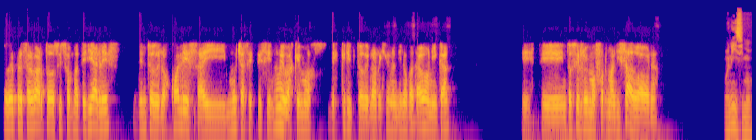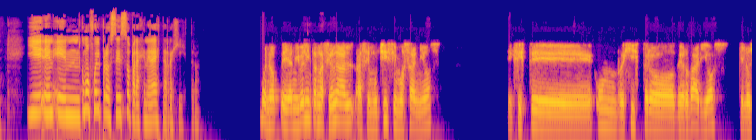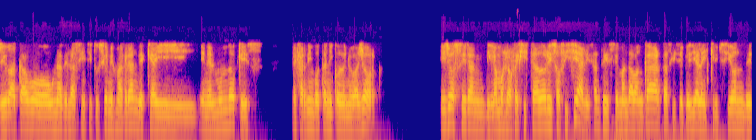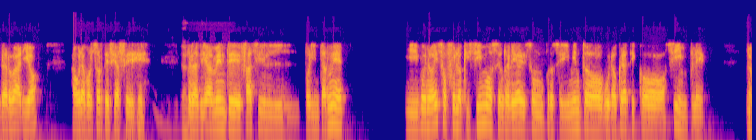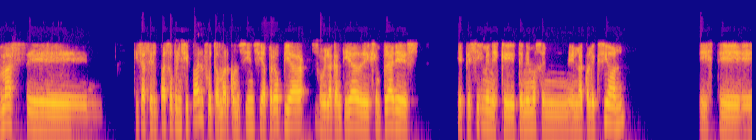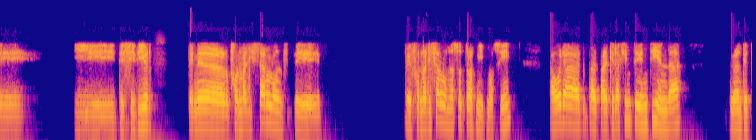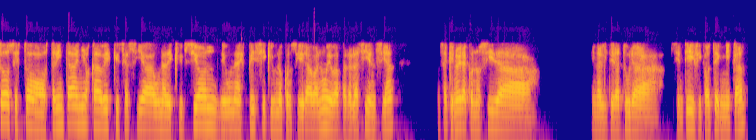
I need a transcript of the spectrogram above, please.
poder preservar todos esos materiales, dentro de los cuales hay muchas especies nuevas que hemos descrito de la región andino-patagónica. Este, entonces lo hemos formalizado ahora. Buenísimo. ¿Y en- en- cómo fue el proceso para generar este registro? Bueno, eh, a nivel internacional, hace muchísimos años, existe un registro de herbarios que lo lleva a cabo una de las instituciones más grandes que hay en el mundo, que es el Jardín Botánico de Nueva York. Ellos eran, digamos, los registradores oficiales. Antes se mandaban cartas y se pedía la inscripción del herbario. Ahora, por suerte, se hace relativamente fácil por internet. Y bueno, eso fue lo que hicimos. En realidad es un procedimiento burocrático simple. Lo más, eh, quizás el paso principal fue tomar conciencia propia sobre la cantidad de ejemplares, especímenes que tenemos en, en la colección. Este, y decidir tener formalizarlo eh, eh, formalizarlo nosotros mismos sí ahora para, que la gente entienda durante todos estos 30 años cada vez que se hacía una descripción de una especie que uno consideraba nueva para la ciencia o sea que no era conocida en la literatura científica o técnica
